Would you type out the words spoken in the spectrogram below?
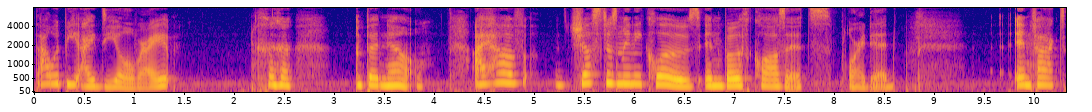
that would be ideal, right? but no. I have just as many clothes in both closets, or I did. In fact,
